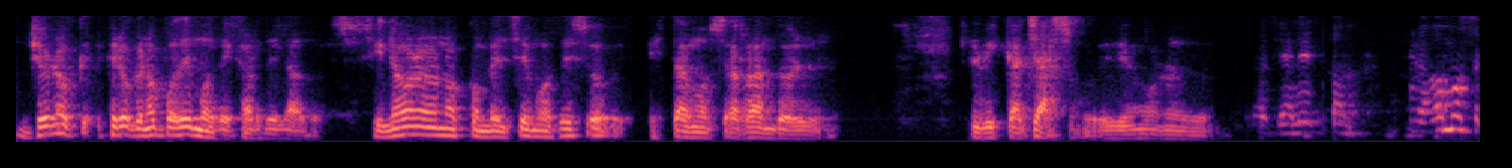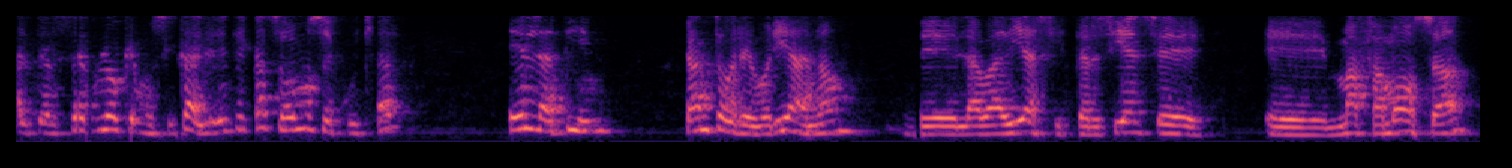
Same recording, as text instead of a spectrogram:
yo no, creo que no podemos dejar de lado eso. Si no, no nos convencemos de eso, estamos cerrando el, el bizcachazo. Gracias, Néstor. Bueno, vamos al tercer bloque musical. En este caso vamos a escuchar en latín canto gregoriano de la abadía cisterciense eh, más famosa,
